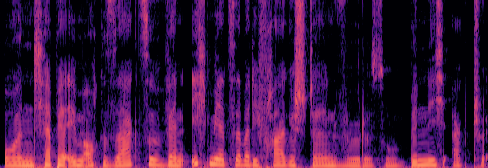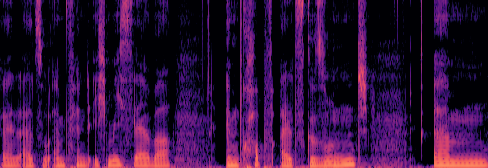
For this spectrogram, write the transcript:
Und ich habe ja eben auch gesagt, so, wenn ich mir jetzt selber die Frage stellen würde, so bin ich aktuell, also empfinde ich mich selber im Kopf als gesund, ähm,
